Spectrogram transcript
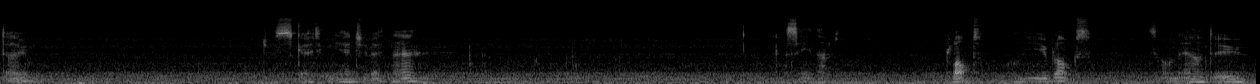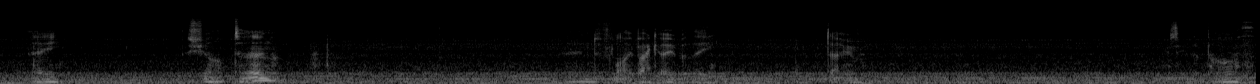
dome. Just skirting the edge of it there. You can see that plot on the u-blox. So I'll now do a sharp turn and fly back over the dome. See the path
